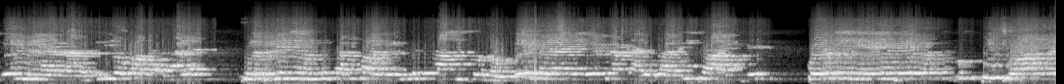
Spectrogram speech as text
கேம் விளையாடுறாங்க வீடியோ பார்க்கறதுனால சில பிள்ளைங்க வந்து கண் பார்வை சொல்றோம். கேம் விளையாடி கேம் விளையாடி அதுக்கு அதிகம் ஆயிட்டு குழந்தைங்க நிறைய பேர் வந்து குட்டி சுவாமிகளை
